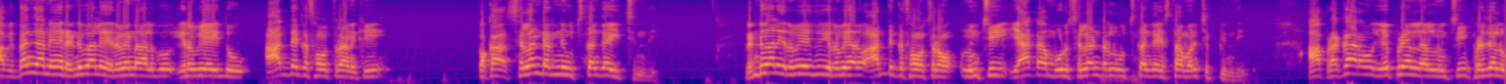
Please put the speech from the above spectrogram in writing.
ఆ విధంగానే రెండు వేల ఇరవై నాలుగు ఇరవై ఐదు ఆర్థిక సంవత్సరానికి ఒక సిలిండర్ని ఉచితంగా ఇచ్చింది. రెండు వేల ఇరవై ఐదు ఇరవై ఆరు ఆర్థిక సంవత్సరం నుంచి ఏటా మూడు సిలిండర్లు ఉచితంగా ఇస్తామని చెప్పింది. ఆ ప్రకారం ఏప్రిల్ నెల నుంచి ప్రజలు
